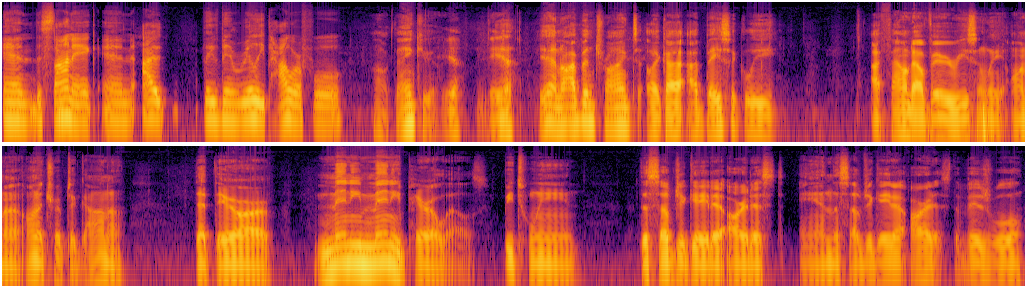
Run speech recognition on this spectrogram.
and the sonic and I they've been really powerful. Oh, thank you. Yeah. Yeah. Yeah, no, I've been trying to like I, I basically I found out very recently on a on a trip to Ghana that there are many, many parallels between the subjugated artist and the subjugated artist, the visual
